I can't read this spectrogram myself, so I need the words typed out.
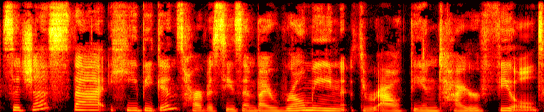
suggest that he begins harvest season by roaming throughout the entire field.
